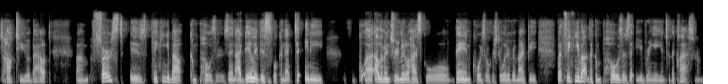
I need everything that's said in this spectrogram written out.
talk to you about. Um, first is thinking about composers, and ideally this will connect to any uh, elementary, middle, high school, band, course, orchestra, whatever it might be. But thinking about the composers that you're bringing into the classroom.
